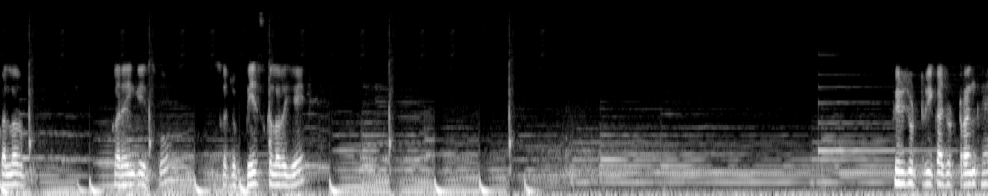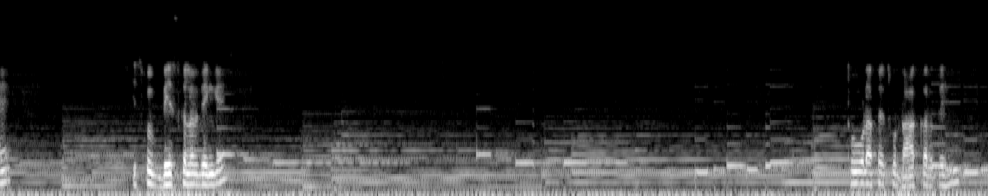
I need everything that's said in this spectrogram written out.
कलर करेंगे इसको। इसका जो बेस कलर ये। फिर जो ट्री का जो ट्रंक है, इसको बेस कलर देंगे। थोड़ा सा इसको डार्क करते हैं।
